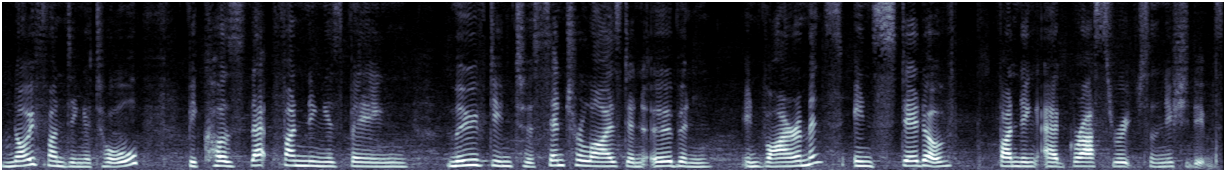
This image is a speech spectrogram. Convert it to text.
no funding at all because that funding is being moved into centralised and urban environments instead of funding our grassroots initiatives.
